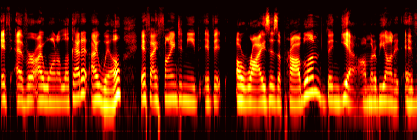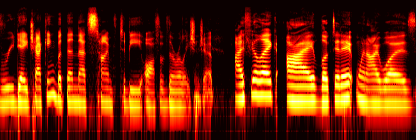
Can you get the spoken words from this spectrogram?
if ever I want to look at it, I will. If I find a need, if it arises a problem, then yeah, I'm gonna be on it every day checking. But then that's time to be off of the relationship. I feel like I looked at it when I was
